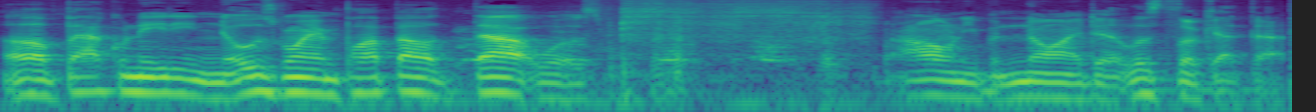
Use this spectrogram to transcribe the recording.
uh, back 180 nose grind pop out. That was, I don't even know I did. Let's look at that.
